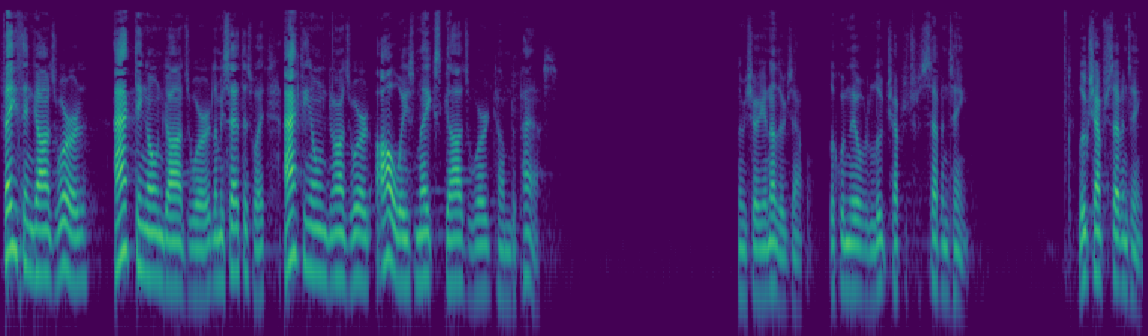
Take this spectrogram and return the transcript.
Faith in God's word, acting on God's word, let me say it this way acting on God's word always makes God's word come to pass. Let me show you another example. Look with me over to Luke chapter 17. Luke chapter 17.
